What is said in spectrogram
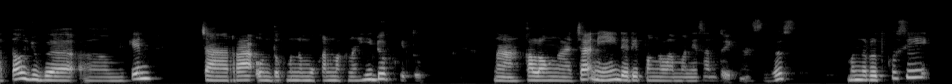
atau juga uh, mungkin cara untuk menemukan makna hidup gitu. Nah, kalau ngaca nih dari pengalamannya Santo Ignatius, menurutku sih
